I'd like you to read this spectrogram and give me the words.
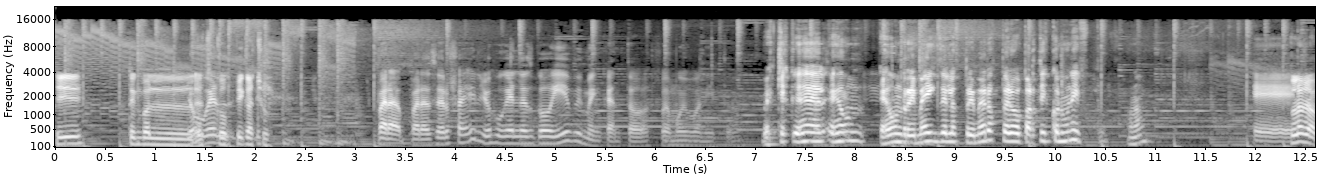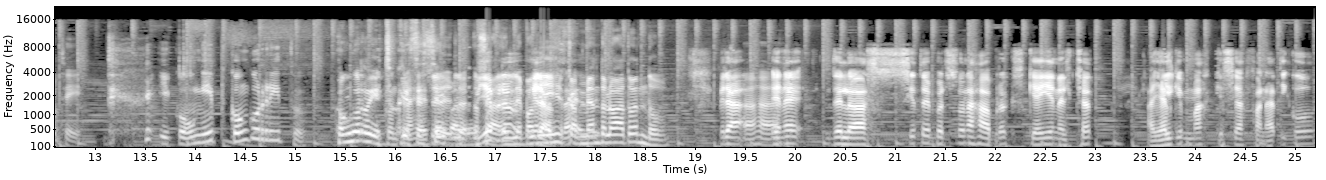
Sí, tengo el Yo Let's Go el- Pikachu. Para, para hacer fair, yo jugué Let's Go Eve y me encantó. Fue muy bonito. Es que es, es un, es un remake de los primeros, pero partís con un Eve, ¿no? Eh, Claro. Sí. y con un Eve con gorrito. Con gorrito. Con que se traje Sí, sepa. le- o sea, pero, le podéis cambiando los atuendos. Mira, Ajá. en el- de las siete personas aprox que hay en el chat, ¿hay alguien más que sea fanático?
